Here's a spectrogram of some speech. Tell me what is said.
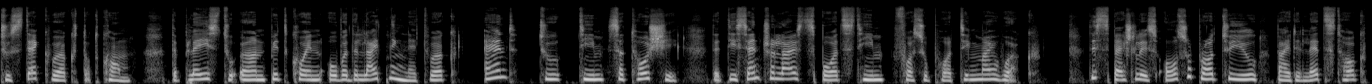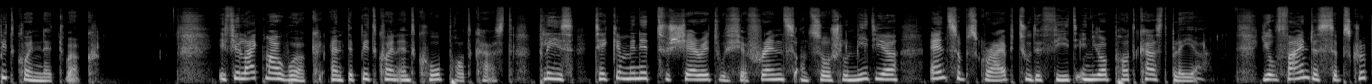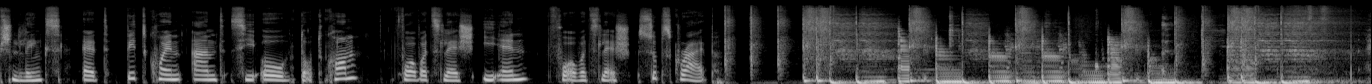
To Stakwork.com, the place to earn Bitcoin over the Lightning Network, and to Team Satoshi, the decentralized sports team for supporting my work. This special is also brought to you by the Let's Talk Bitcoin Network. If you like my work and the Bitcoin and Co podcast, please take a minute to share it with your friends on social media and subscribe to the feed in your podcast player. You'll find the subscription links at bitcoinandco.com forward slash en forward slash subscribe.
